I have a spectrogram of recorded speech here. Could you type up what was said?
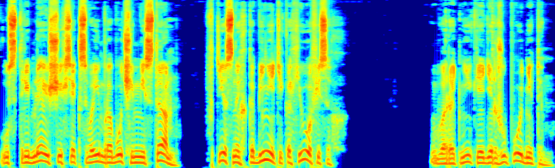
устремляющихся к своим рабочим местам в тесных кабинетиках и офисах. Воротник я держу поднятым,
